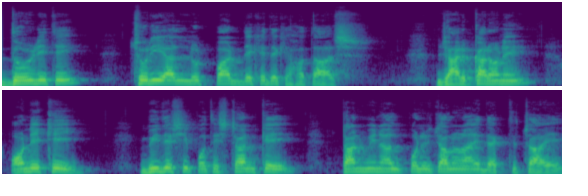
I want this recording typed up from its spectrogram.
দুর্নীতি চুরি আর লুটপাট দেখে দেখে হতাশ। যার কারণে অনেকেই বিদেশি প্রতিষ্ঠানকে টার্মিনাল পরিচালনায় দেখতে চায়।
